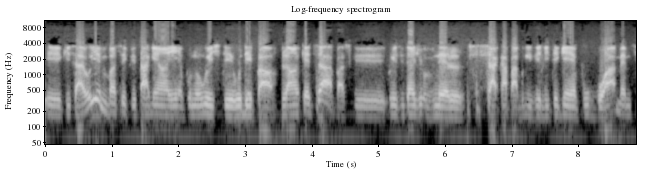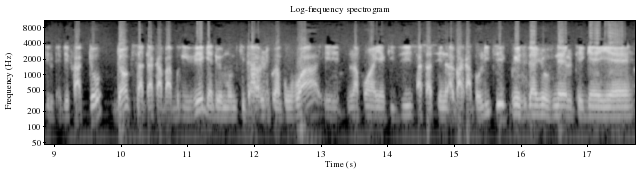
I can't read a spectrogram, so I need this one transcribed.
e ki sa yo ye, mban se ki pa gen a yen pou nou wejte ou depa l'anket sa, paske prezident Jovenel sa kapabrive li te gen pou wwa, menm si de facto, donk sa ta kapabrive gen de moun ki ta avle pran pou wwa, e lan pou a yen ki di asasine al baka politik, prezident Jovenel te gen yen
